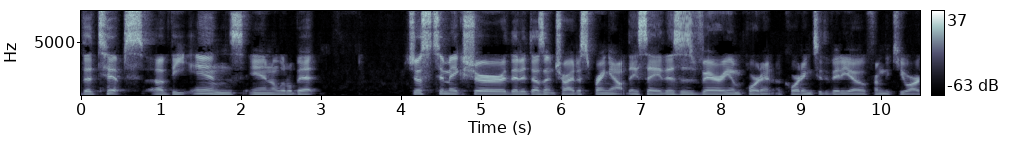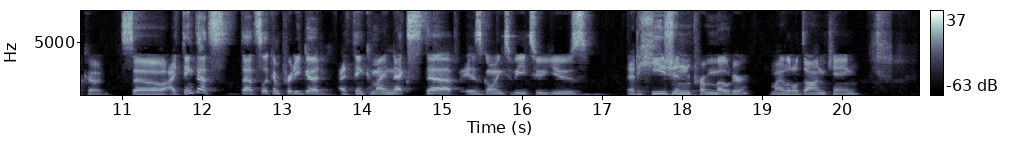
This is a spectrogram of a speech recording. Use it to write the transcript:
the tips of the ends in a little bit just to make sure that it doesn't try to spring out. They say this is very important according to the video from the QR code. So I think that's that's looking pretty good. I think my next step is going to be to use adhesion promoter my little Don King.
